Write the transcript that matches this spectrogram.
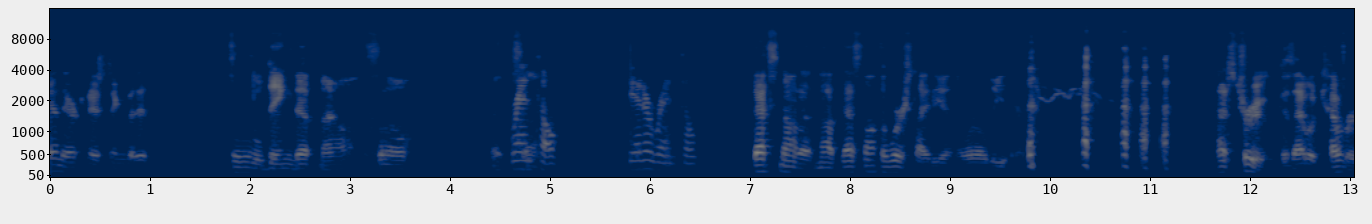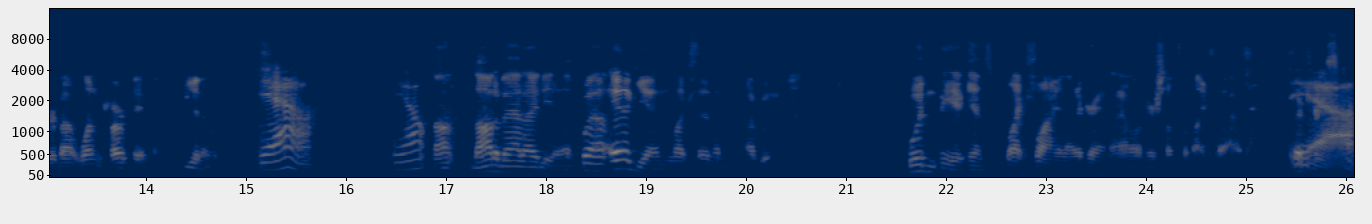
and air conditioning, but it, it's a little dinged up now. So uh, rental. Get a rental. That's not a not that's not the worst idea in the world either. that's true because that would cover about one car payment. You know, Yeah. Yeah. not not a bad idea. Well, and again, like I said, I'm, I wouldn't wouldn't be against like flying out of Grand Island or something like that. Yeah.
